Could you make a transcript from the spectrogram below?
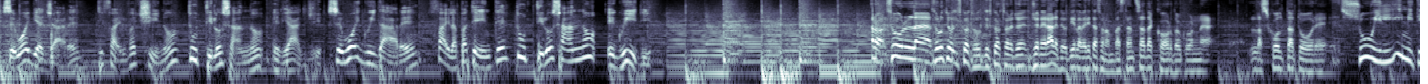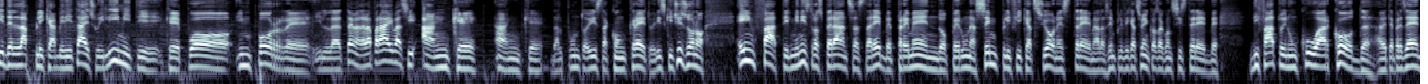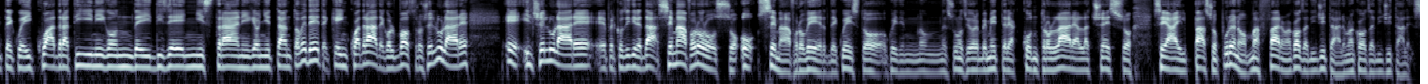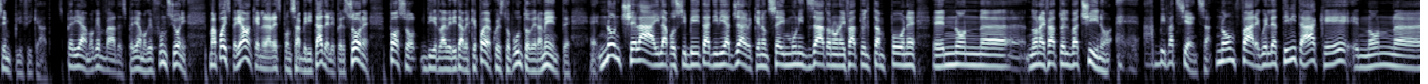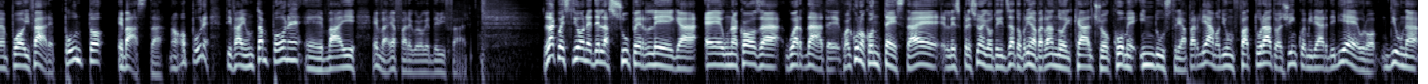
Se vuoi viaggiare ti fai il vaccino, tutti lo sanno e viaggi. Se vuoi guidare, fai la patente, tutti lo sanno e guidi. Allora, sul, sull'ultimo discorso, sul discorso generale, devo dire la verità, sono abbastanza d'accordo con eh, l'ascoltatore sui limiti dell'applicabilità e sui limiti che può imporre il tema della privacy anche anche dal punto di vista concreto i rischi ci sono e infatti il ministro Speranza starebbe premendo per una semplificazione estrema. La semplificazione in cosa consisterebbe? Di fatto in un QR code, avete presente quei quadratini con dei disegni strani che ogni tanto vedete, che inquadrate col vostro cellulare e il cellulare, eh, per così dire, da semaforo rosso o semaforo verde. Questo, quindi non, nessuno si dovrebbe mettere a controllare all'accesso se ha il passo oppure no, ma fare una cosa digitale, una cosa digitale semplificata. Speriamo che vada, speriamo che funzioni, ma poi speriamo anche nella responsabilità delle persone. Posso dire la verità perché poi a questo punto veramente eh, non ce l'hai la possibilità di viaggiare perché non sei immunizzato, non hai fatto il tampone, eh, non, eh, non hai fatto il vaccino, eh, abbi pazienza, non fare quelle attività che non eh, puoi fare, punto e basta, no? oppure ti fai un tampone e vai, e vai a fare quello che devi fare. La questione della Superlega è una cosa, guardate, qualcuno contesta eh, l'espressione che ho utilizzato prima parlando del calcio come industria. Parliamo di un fatturato a 5 miliardi di euro, di una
